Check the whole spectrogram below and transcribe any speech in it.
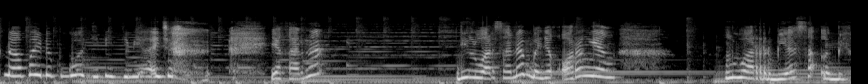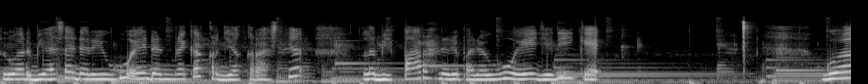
kenapa hidup gue gini-gini aja? Ya karena di luar sana banyak orang yang luar biasa lebih luar biasa dari gue dan mereka kerja kerasnya lebih parah daripada gue. Jadi kayak gue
